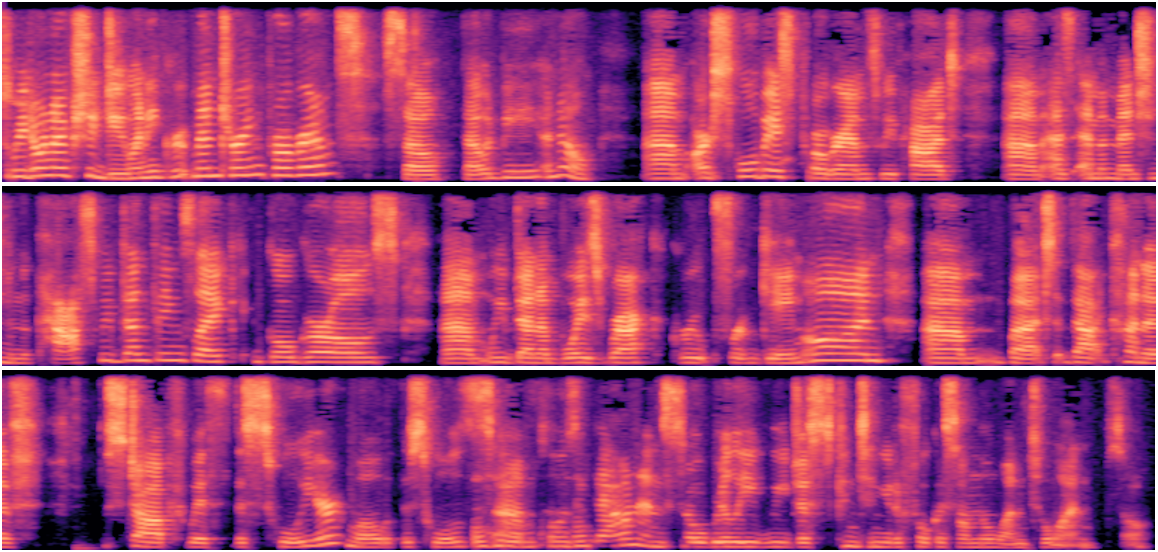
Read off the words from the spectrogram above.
So we don't actually do any group mentoring programs, so that would be a no. Um, our school-based programs we've had, um, as Emma mentioned in the past, we've done things like Go Girls. Um, we've done a boys rec group for Game On, um, but that kind of stopped with the school year. Well, with the schools Mhm. closing down, and so really we just continue to focus on the one-to-one. So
